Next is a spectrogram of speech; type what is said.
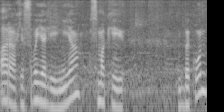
Арахіс своя лінія, смаки бекон.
